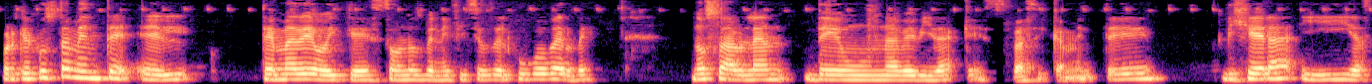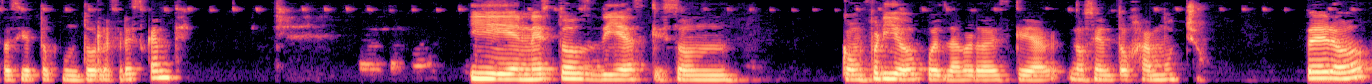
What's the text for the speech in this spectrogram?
Porque justamente el tema de hoy, que son los beneficios del jugo verde, nos hablan de una bebida que es básicamente ligera y hasta cierto punto refrescante. Y en estos días que son con frío, pues la verdad es que no se antoja mucho. Pero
